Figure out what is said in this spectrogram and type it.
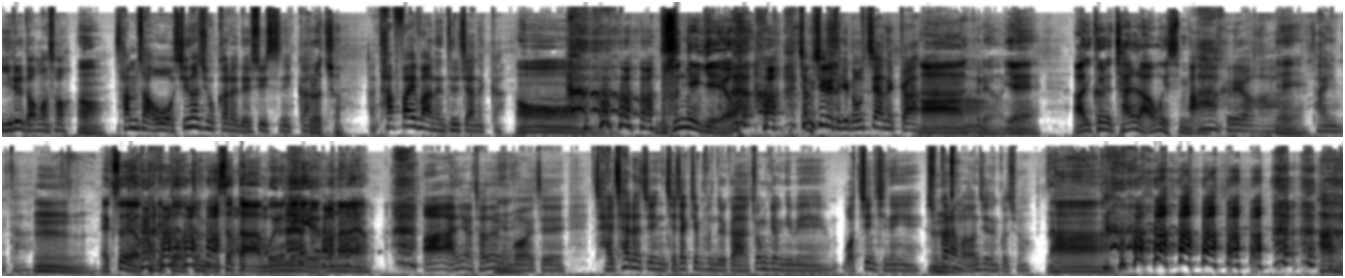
2를 넘어서 어, 3, 4, 5 시너지 효과를 낼 수 있으니까 그렇죠. top 5 안은 들지 않을까. 어, 무슨 얘기예요? 청취율이 되게 높지 않을까. 아, 어. 그래요. 예. 아, 그, 잘 나오고 있습니다. 아, 그래요. 아, 예. 다행입니다. 음, 엑소의 역할이 또 좀 있었다, 뭐 이런 얘기를 원하나요? 아, 아니요. 저는 네네. 뭐 이제 잘 차려진 제작진 분들과 쫑정님의 멋진 진행에 숟가락만 얹는 거죠. 아. 아휴,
